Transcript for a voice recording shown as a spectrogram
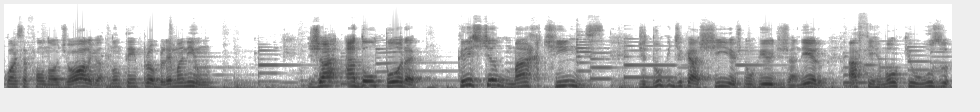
com essa fonoaudióloga, não tem problema nenhum. Já a doutora Christian Martins, de Duque de Caxias, no Rio de Janeiro, afirmou que o uso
